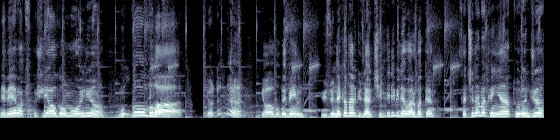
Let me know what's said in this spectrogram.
Bebeğe bak su kuşuyu aldı onunla oynuyor. Mutlu oldular. Gördün mü? Ya bu bebeğin yüzü ne kadar güzel. Çilleri bile var bakın. Saçına bakın ya turuncu.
